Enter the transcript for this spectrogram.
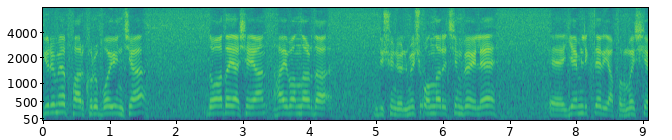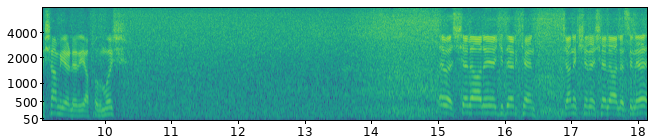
Yürüme parkuru boyunca doğada yaşayan hayvanlar da düşünülmüş. Onlar için böyle e, yemlikler yapılmış, yaşam yerleri yapılmış. Evet şelaleye giderken Canikşehir Şelalesi'ne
